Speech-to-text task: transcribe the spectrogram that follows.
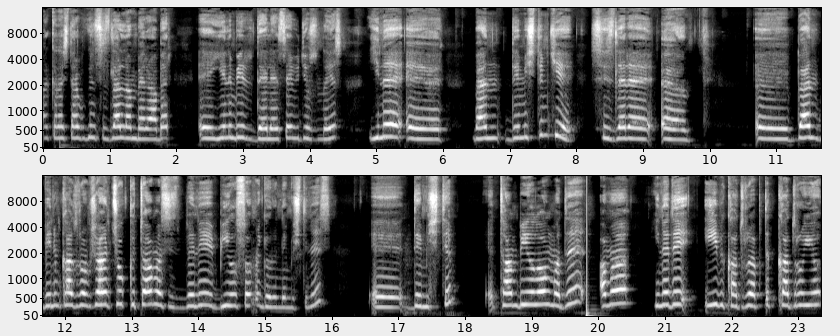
Arkadaşlar bugün sizlerle beraber e, yeni bir DLS videosundayız. Yine e, ben demiştim ki sizlere e, e, ben benim kadrom şu an çok kötü ama siz beni bir yıl sonra görün demiştiniz. E, demiştim. E, tam bir yıl olmadı ama yine de iyi bir kadro yaptık. Kadroyu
